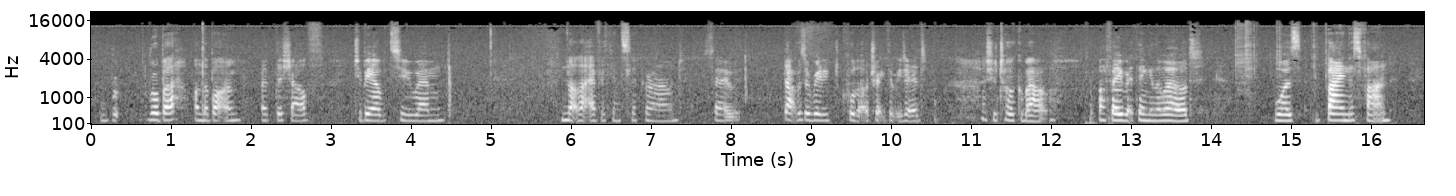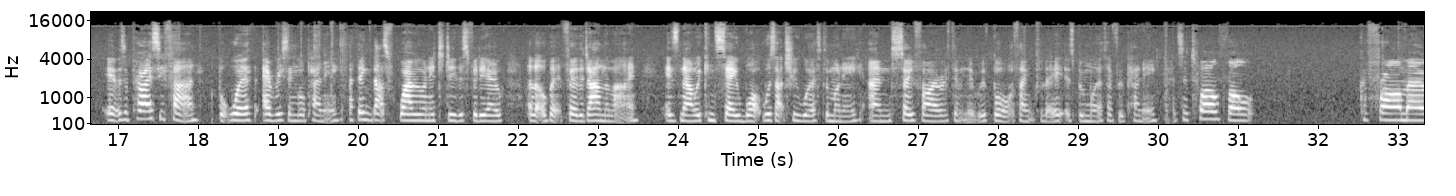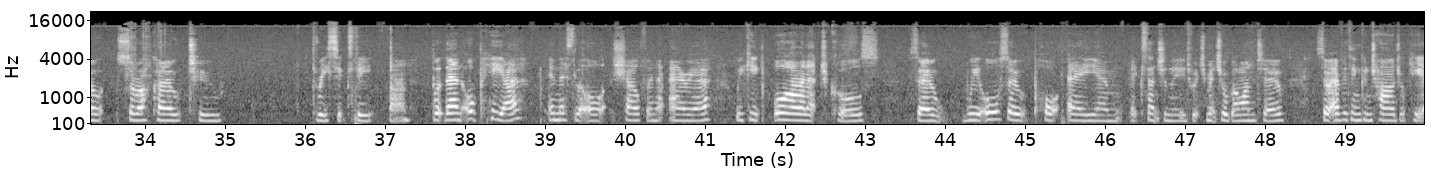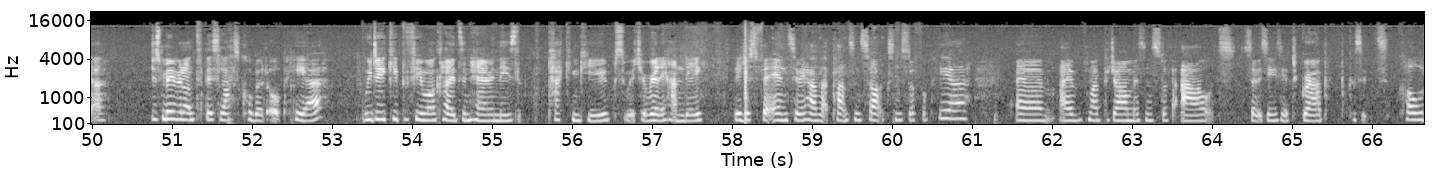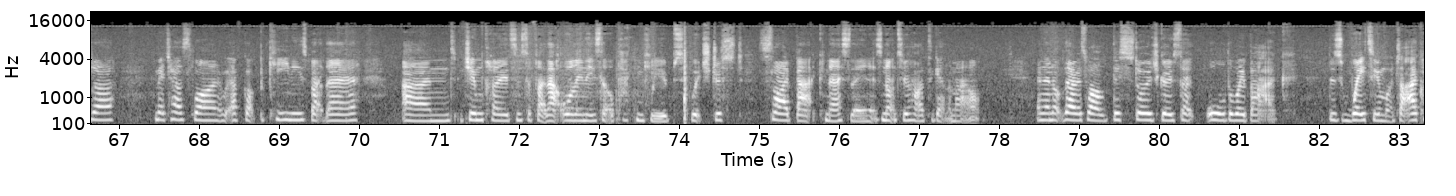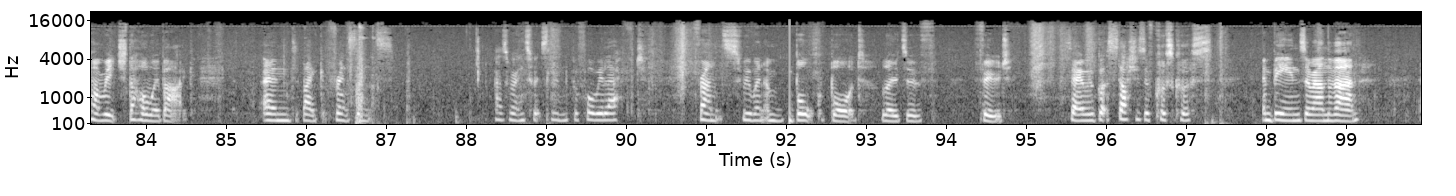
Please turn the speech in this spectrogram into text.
rubber on the bottom of the shelf to be able to um, not let everything slip around. So that was a really cool little trick that we did. I should talk about our favourite thing in the world was buying this fan. It was a pricey fan but worth every single penny. I think that's why we wanted to do this video a little bit further down the line is now we can say what was actually worth the money and so far everything that we've bought thankfully has been worth every penny. It's a 12 volt Caframo Sirocco to 360 fan. But then up here in this little shelf area we keep all our electricals. So we also put a um, extension lead which Mitch will go on to so everything can charge up here. Just moving on to this last cupboard up here. We do keep a few more clothes in here in these packing cubes which are really handy. They just fit in so we have like pants and socks and stuff up here. Um, I have my pyjamas and stuff out so it's easier to grab because it's colder. Mitch has one, I've got bikinis back there and gym clothes and stuff like that all in these little packing cubes which just slide back nicely and it's not too hard to get them out. And then up there as well this storage goes like all the way back. There's way too much. Like I can't reach the whole way back. And like for instance as we're in Switzerland before we left France we went and bulk bought loads of food so we've got stashes of couscous and beans around the van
